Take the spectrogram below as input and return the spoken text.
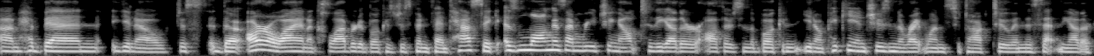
um, have been, you know, just the ROI on a collaborative book has just been fantastic as long as I'm reaching out to the other authors in the book and, you know, picking and choosing the right ones to talk to and this, that, and the other.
